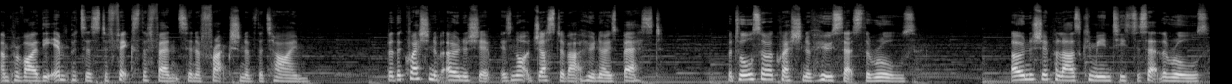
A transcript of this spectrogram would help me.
and provide the impetus to fix the fence in a fraction of the time. But the question of ownership is not just about who knows best, but also a question of who sets the rules. Ownership allows communities to set the rules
